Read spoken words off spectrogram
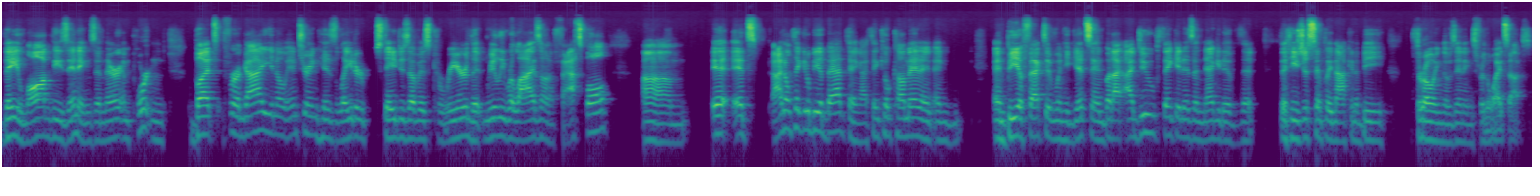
they log these innings and they're important. But for a guy, you know, entering his later stages of his career that really relies on a fastball, um, it, it's I don't think it'll be a bad thing. I think he'll come in and and, and be effective when he gets in. But I, I do think it is a negative that that he's just simply not going to be throwing those innings for the White Sox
